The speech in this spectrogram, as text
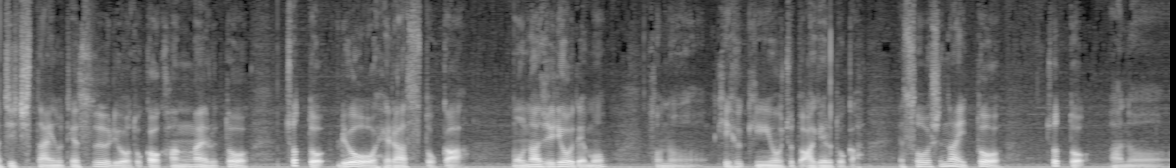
まあ、自治体の手数料とかを考えるとちょっと量を減らすとか同じ量でもその寄付金をちょっと上げるとかそうしないとちょっとあの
